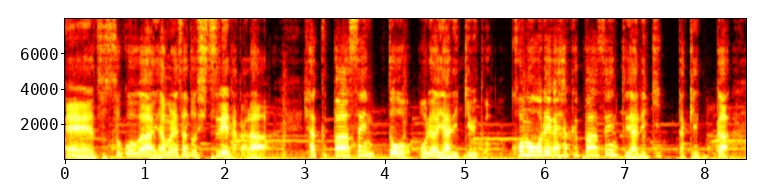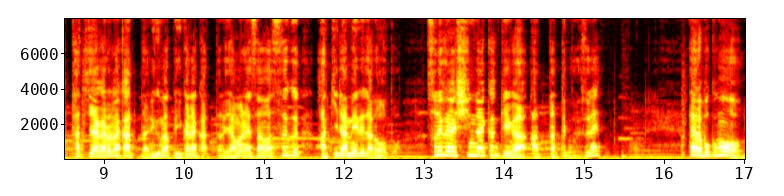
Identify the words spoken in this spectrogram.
えー、そこが山根さんと失礼だから100%俺はやりきると。この俺が100%やりきった結果立ち上がらなかったりうまくいかなかったら山根さんはすぐ諦めるだろうと。それぐらい信頼関係があったってことですね。だから僕も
